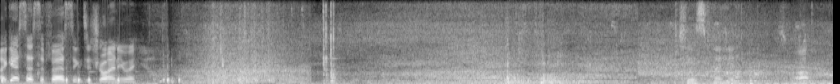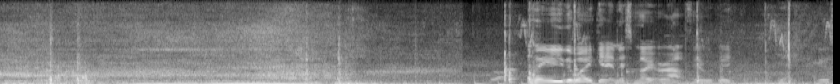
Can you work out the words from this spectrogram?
I guess that's the first thing to try anyway. Cheers, mate. I think either way, getting this motor out here would be yeah. good.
